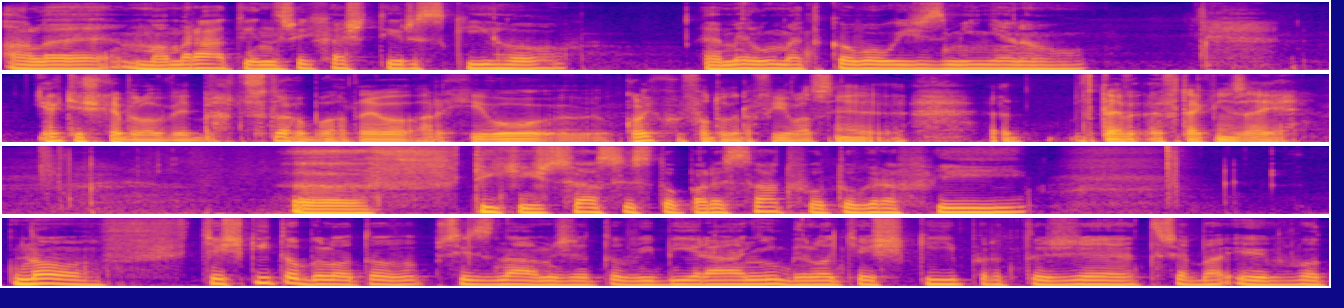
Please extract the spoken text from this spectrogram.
ale mám rád Jindřicha Štýrskýho, Emilu Metkovou již zmíněnou. Jak těžké bylo vybrat z toho bohatého archivu? Kolik fotografií vlastně v té, v té knize je? Eh, v té knižce asi 150 fotografií. No, těžký to bylo, to přiznám, že to vybírání bylo těžký, protože třeba i od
